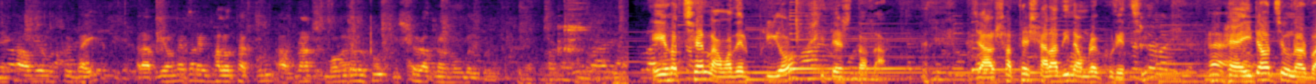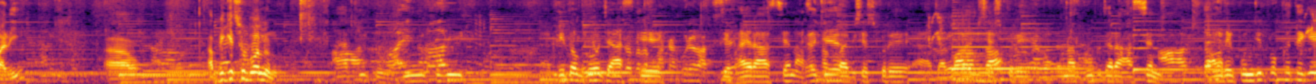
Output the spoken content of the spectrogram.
দেখা হবে অবশ্যই ভাই। আর আপনি অনেক অনেক ভালো থাকুন। আপনার মঙ্গল হোক ঈশ্বর আপনার মঙ্গল করুন এই হচ্ছেন আমাদের প্রিয় শীতেশ দাদা যার সাথে সারাদিন আমরা ঘুরেছি। হ্যাঁ। এটা হচ্ছে ওনার বাড়ি। আপনি কিছু বলুন। কৃতজ্ঞ যে আজকে যে ভাইরা আসছেন আজকে বিশেষ করে বিশেষ করে এবং ওনার গ্রুপ যারা আসছেন আমাদের পুঞ্জির পক্ষ থেকে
